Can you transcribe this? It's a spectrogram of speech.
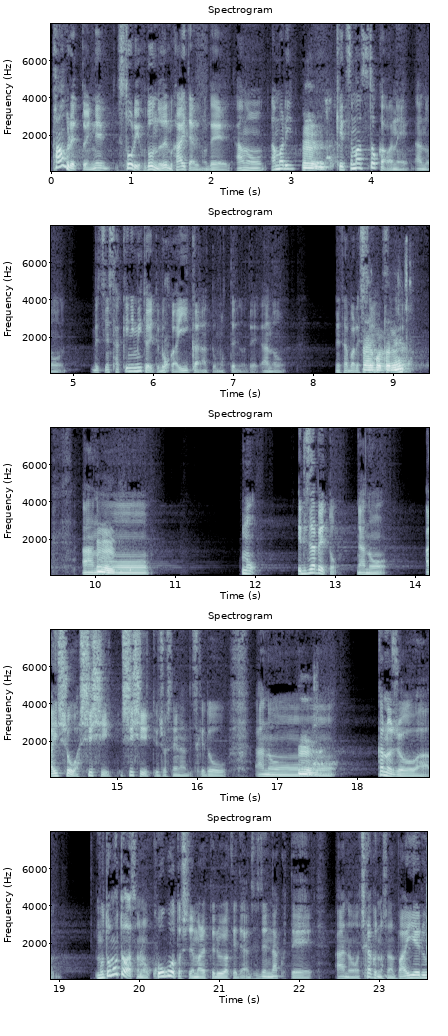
パンフレットにね、ストーリーほとんど全部書いてあるので、あの、あまりうん。結末とかはね、あの、別に先に見といて僕はいいかなと思ってるので、あの、ネタバレしちゃいますねあのーこのエリザベート、あの、愛称はシシ、シシっていう女性なんですけど、あの彼女は、もともとはその皇后として生まれてるわけでは全然なくて、あの、近くのそのバイエルン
